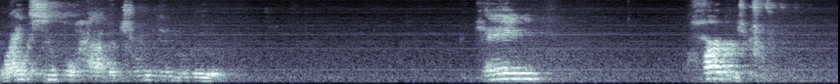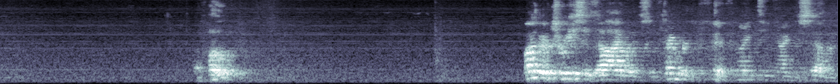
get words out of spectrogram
white simple habit trimmed in blue became a harbinger of hope. Mother Teresa died on September the 5th, 1997.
